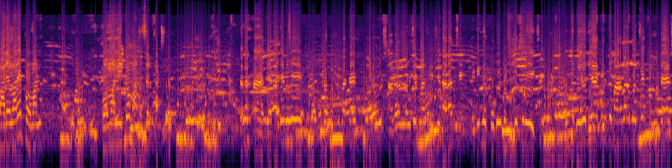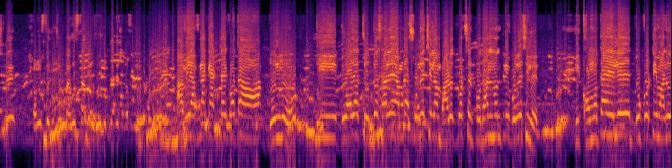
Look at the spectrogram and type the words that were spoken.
বারে বারে প্রমাণ প্রমাণিত মানুষের কাছে। দেখা যাচ্ছে বড় সাধারণ দাঁড়াচ্ছে, বিভিন্ন কিন্তু বারবার সমস্ত ব্যবস্থা। আমি আপনাকে একটাই কথা বলব কি দু হাজার চোদ্দ সালে আমরা শুনেছিলাম, ভারতবর্ষের প্রধানমন্ত্রী বলেছিলেন কি, ক্ষমতায় এলে দু কোটি মানুষ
